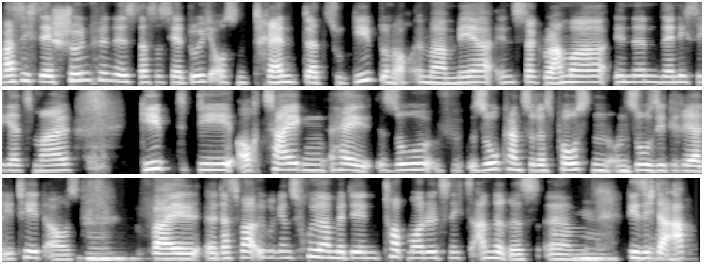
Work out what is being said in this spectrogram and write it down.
was ich sehr schön finde, ist, dass es ja durchaus einen Trend dazu gibt und auch immer mehr InstagrammerInnen, nenne ich sie jetzt mal, gibt, die auch zeigen, hey, so, so kannst du das posten und so sieht die Realität aus. Mhm. Weil äh, das war übrigens früher mit den Topmodels nichts anderes, ähm, mhm. die sich da ab,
